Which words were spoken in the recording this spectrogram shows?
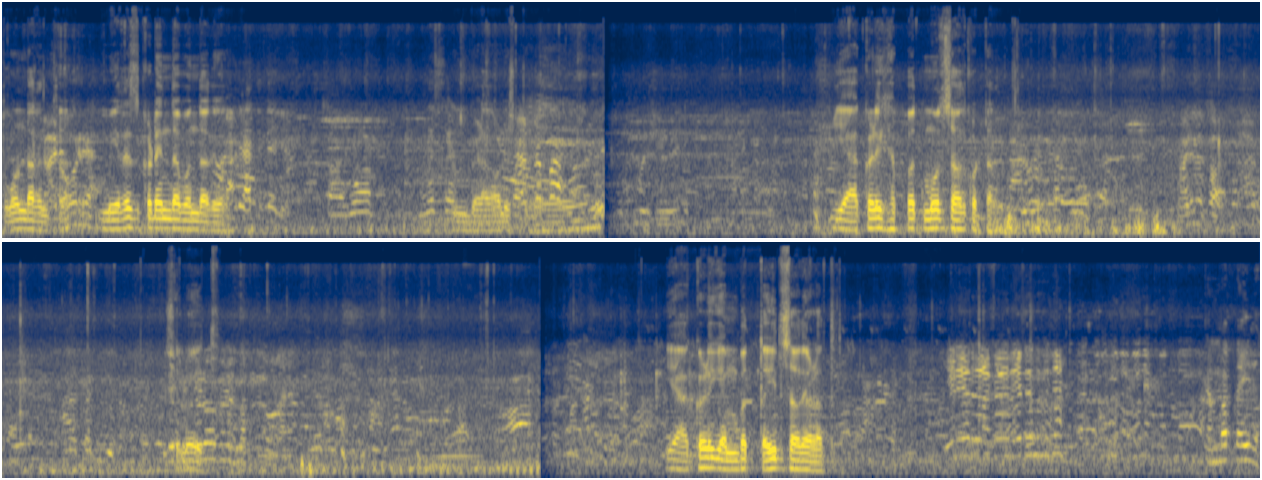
ತೊಗೊಂಡಾರಂತೆ. ಮೀರಜ್ ಕಡೆಯಿಂದ ಬಂದಾರ ಇವರು. ಬೆಳಗಾವಿ ಡಿಸ್ಟ್ರಿಕ್ಟ್ ಈ ಆಕಳಿಗೆ ಎಪ್ಪತ್ತ್ಮೂರು ಸಾವಿರ ಕೊಟ್ಟಾರ. ಚಲೋ ಐತಿ. ಈ ಆಕಳಿಗೆ ಎಂಬತ್ತೈದು ಸಾವಿರ ಹೇಳತ್ತ. ಎಂಬತ್ತೈದು.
